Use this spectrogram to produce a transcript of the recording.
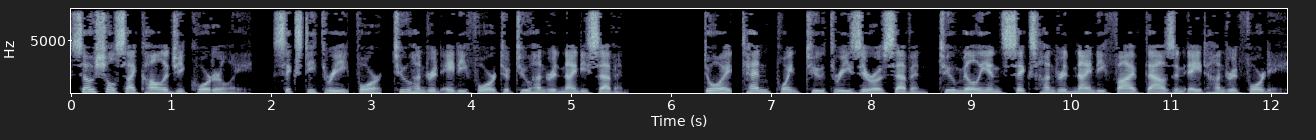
Social Psychology Quarterly. 63 284–297 doi 10.2307 2695840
